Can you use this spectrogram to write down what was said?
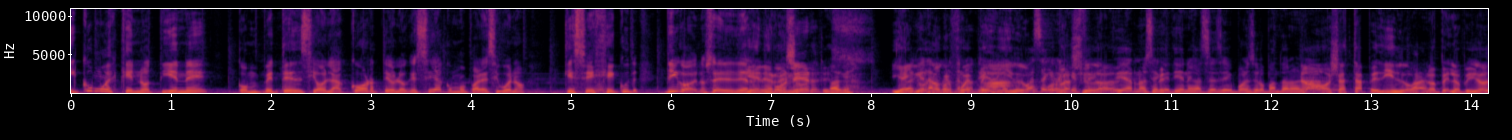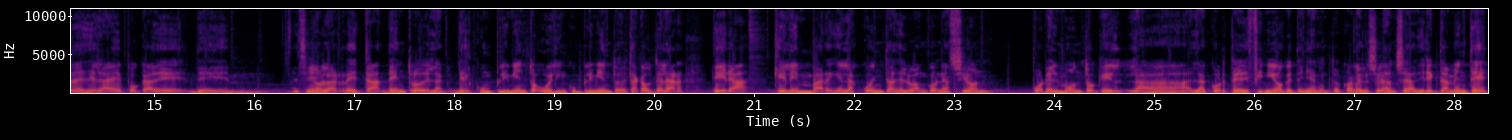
¿Y cómo es que no tiene competencia o la corte o lo que sea como para decir, bueno, que se ejecute? Digo, no sé, desde Tiene reponer... resortes. Ah, Y hay ah, la uno que fue no tiene- Ah, pedido Lo que pasa es por que la el jefe ciudad. de gobierno es el Pe- que tiene que hacerse y ponerse los pantalones No, largos. ya está pedido. Bueno. Lo, pidió desde la época de, de, mm, el señor Larreta, dentro de la- del cumplimiento o el incumplimiento de esta cautelar, era que le embarguen las cuentas del Banco Nación por el monto que la, la Corte definió que tenía que tocarle a la ciudad. O sea, directamente es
